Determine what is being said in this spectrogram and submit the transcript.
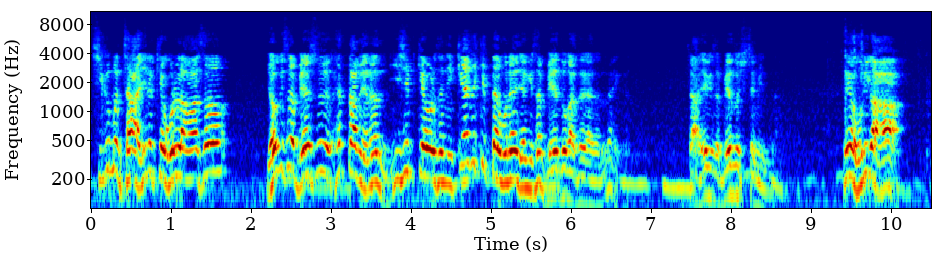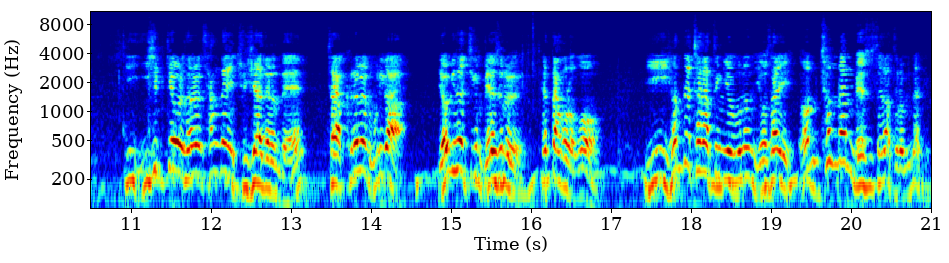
지금은 자 이렇게 올라와서 여기서 매수했다면은 20개월 선이 깨졌기 때문에 여기서 매도가 들어가야 된다. 이거. 자 여기서 매도 시점입니다. 그러니까 우리가 이 20개월 선을 상당히 주셔야 되는데 자 그러면 우리가 여기서 지금 매수를 했다고 그러고 이 현대차 같은 경우는 요사이 엄청난 매수세가 들어옵니다. 지금.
